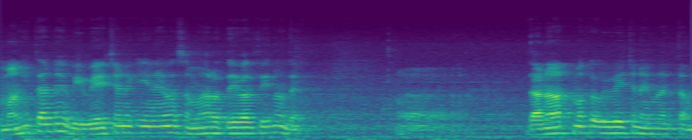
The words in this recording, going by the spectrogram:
මහිතන්නේ විවේචන කියනව සමහර දේවල් තියෙනවා. දැන් ධනාත්මක විවේචන එමනත්තම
